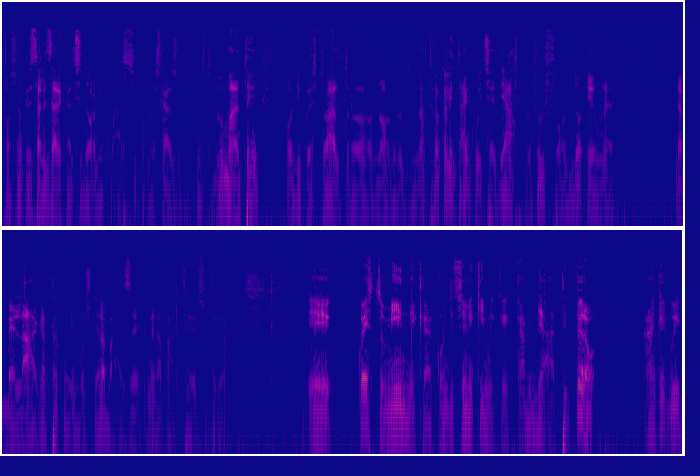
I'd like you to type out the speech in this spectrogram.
possono cristallizzare calcedonio e quarzo, come è il caso di questo Blue Mountain o di questo altro nodulo di un'altra località in cui c'è diaspro sul fondo e una una bella agata con i muschi alla base nella parte superiore. E questo mi indica condizioni chimiche cambiate, però anche qui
